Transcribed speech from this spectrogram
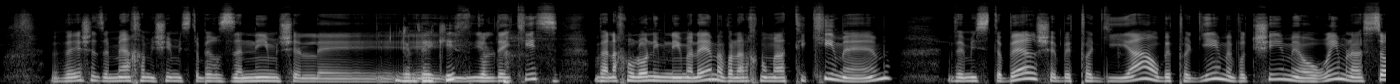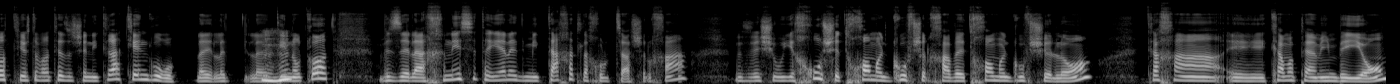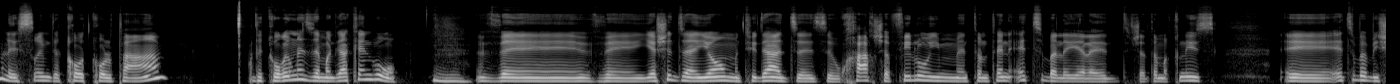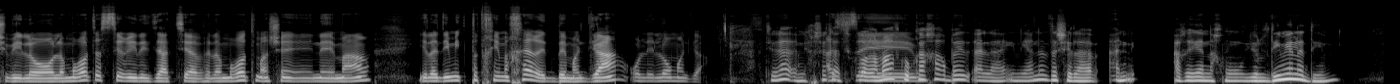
ויש איזה 150, מסתבר, זנים של... אה, יולדי כיס? יולדי כיס, ואנחנו לא נמנים עליהם, אבל אנחנו מעתיקים מהם. ומסתבר שבפגייה או בפגים מבקשים מההורים לעשות, יש דבר כזה שנקרא קנגורו לתינוקות, mm-hmm. וזה להכניס את הילד מתחת לחולצה שלך, ושהוא יחוש את חום הגוף שלך ואת חום הגוף שלו, ככה אה, כמה פעמים ביום, ל-20 דקות כל פעם, וקוראים לזה מגע קנגורו. ו, ויש את זה היום, את יודעת, זה, זה הוכח שאפילו אם אתה נותן אצבע לילד, שאתה מכניס אה, אצבע בשבילו, למרות הסטריליזציה ולמרות מה שנאמר, ילדים מתפתחים אחרת, במגע או ללא מגע. את יודעת, אני חושבת, את כבר אמרת אה, כל כך הרבה על העניין הזה של ה... אני- הרי אנחנו יולדים ילדים,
